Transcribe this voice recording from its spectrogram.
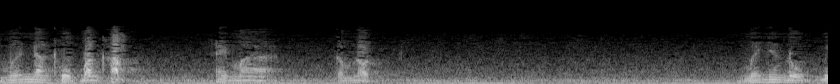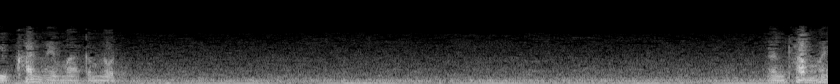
เหมือนนางถูกบังคับให้มา กำหนด เหมือนยังถูกบีบคั้นให้มากำหนด อันทำให้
